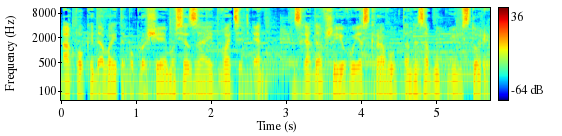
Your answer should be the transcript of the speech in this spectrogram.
А поки давайте попрощаємося за i20N, згадавши його яскраву та незабутню історію.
